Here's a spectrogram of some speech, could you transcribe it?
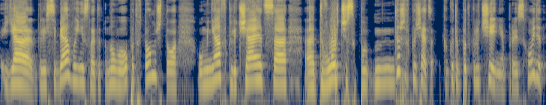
Я для себя вынесла этот новый опыт в том, что у меня включается э, творчество, не то, что включается, какое-то подключение происходит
